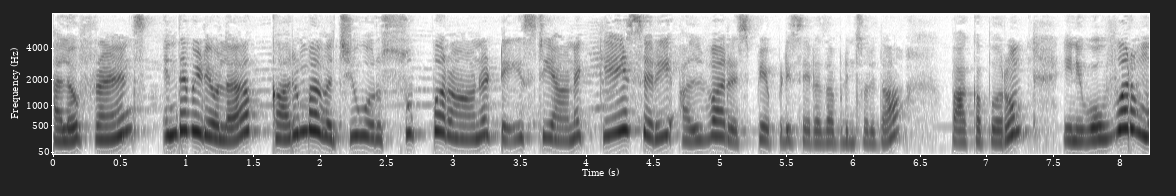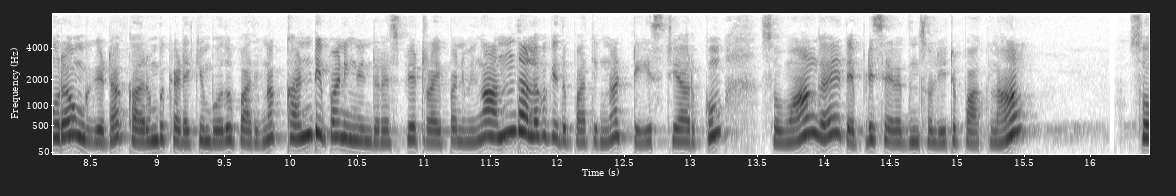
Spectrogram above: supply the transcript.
ஹலோ ஃப்ரெண்ட்ஸ் இந்த வீடியோவில் கரும்பை வச்சு ஒரு சூப்பரான டேஸ்டியான கேசரி அல்வா ரெசிபி எப்படி செய்கிறது அப்படின்னு சொல்லி தான் பார்க்க போகிறோம் இனி ஒவ்வொரு முறை உங்ககிட்ட கரும்பு கிடைக்கும் போது பார்த்தீங்கன்னா கண்டிப்பாக நீங்கள் இந்த ரெசிபியை ட்ரை பண்ணுவீங்க. அந்த அளவுக்கு இது பார்த்தீங்கன்னா டேஸ்டியாக இருக்கும். ஸோ வாங்க இது எப்படி செய்கிறதுன்னு சொல்லிட்டு பார்க்கலாம். ஸோ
